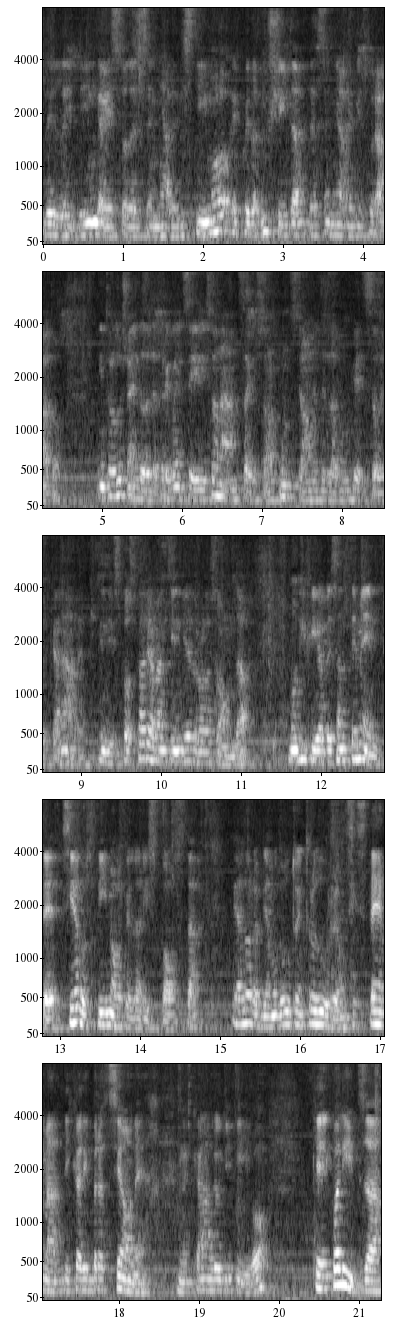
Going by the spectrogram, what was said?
dell'ingresso del segnale di stimolo e quella di uscita del segnale misurato, introducendo delle frequenze di risonanza che sono funzione della lunghezza del canale. Quindi spostare avanti e indietro la sonda modifica pesantemente sia lo stimolo che la risposta e allora abbiamo dovuto introdurre un sistema di calibrazione nel canale uditivo che equalizza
